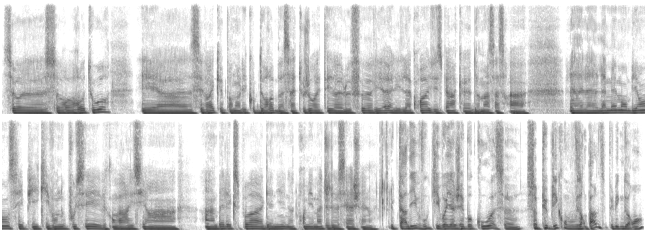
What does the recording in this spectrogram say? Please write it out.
ce, ce retour. Et c'est vrai que pendant les coupes d'Europe, bah, ça a toujours été le feu à l'île de la Croix. Et j'espère que demain, ça sera la, la, même ambiance et puis qu'ils vont nous pousser et qu'on va réussir un, un bel exploit à gagner notre premier match de CHL. Luc Tardy, vous qui voyagez beaucoup, ce, ce public, on vous en parle, ce public de Rouen?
